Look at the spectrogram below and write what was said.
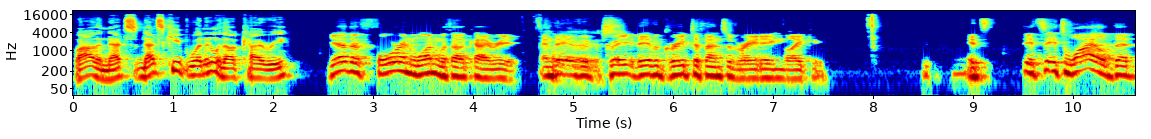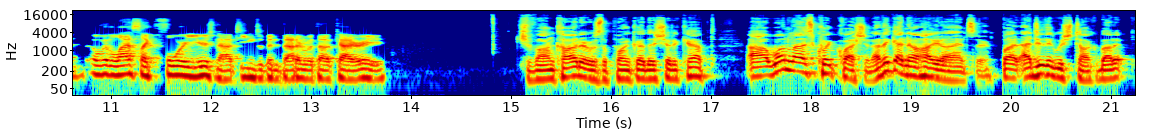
Wow, the Nets Nets keep winning without Kyrie. yeah, they're four and one without Kyrie, and they have a great they have a great defensive rating. Like, it's it's it's wild that over the last like four years now, teams have been better without Kyrie. Jevon Carter was the point guard they should have kept. Uh, one last quick question. I think I know how you'll answer, but I do think we should talk about it.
